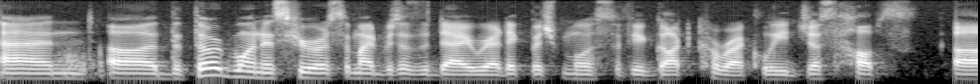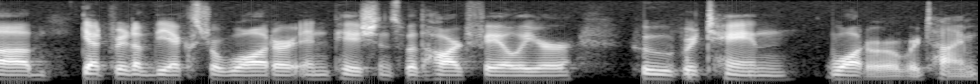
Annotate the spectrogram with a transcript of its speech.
And uh, the third one is furosemide, which is a diuretic, which most of you got correctly, just helps uh, get rid of the extra water in patients with heart failure who retain water over time.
